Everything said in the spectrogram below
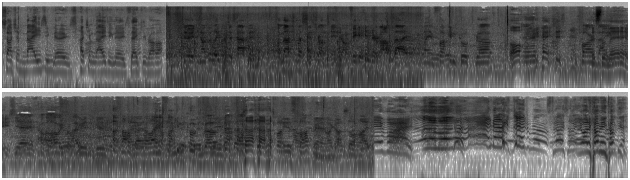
such amazing news. Such amazing news. Thank you, brother. Dude, you're not gonna believe what just happened. I'm matching my sister on Tinder. I'm figure hitting her up, eh? I am fucking cooked, bro. Oh, Fire That's the man. Yeah, how are we, bro? Good, good. bro, how are you? fucking cooked, bro. Funny as fuck, man. My God, so high. Hey boy! Now he's dead bro! You want to come in? Come in.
